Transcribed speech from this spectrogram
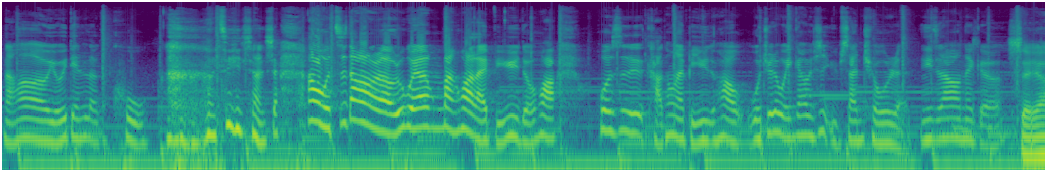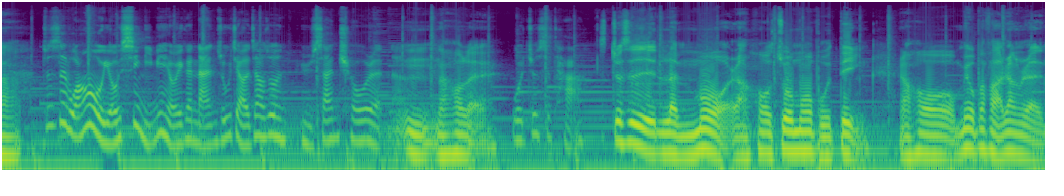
然后有一点冷酷。自己想象啊，我知道了。如果要用漫画来比喻的话。或者是卡通来比喻的话，我觉得我应该会是羽山丘人。你知道那个谁啊？就是玩偶游戏里面有一个男主角叫做羽山丘人啊。嗯，然后嘞，我就是他，就是冷漠，然后捉摸不定，然后没有办法让人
